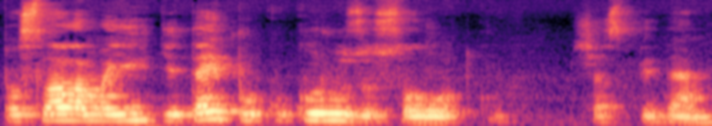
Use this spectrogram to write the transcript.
Послала моїх дітей по кукурузу солодку. Зараз підемо.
